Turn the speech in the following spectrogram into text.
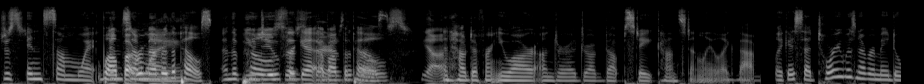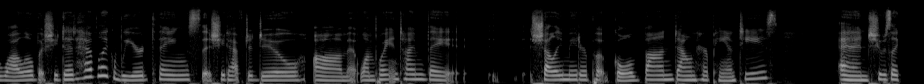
just in some way, well, In but remember the pills and the pills. you do forget about the pills. Yeah. and how different you are under a drugged up state constantly like that. Mm-hmm. Like I said, Tori was never made to wallow, but she did have like weird things that she'd have to do. Um, at one point in time, they Shelly made her put Gold Bond down her panties. And she was like,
